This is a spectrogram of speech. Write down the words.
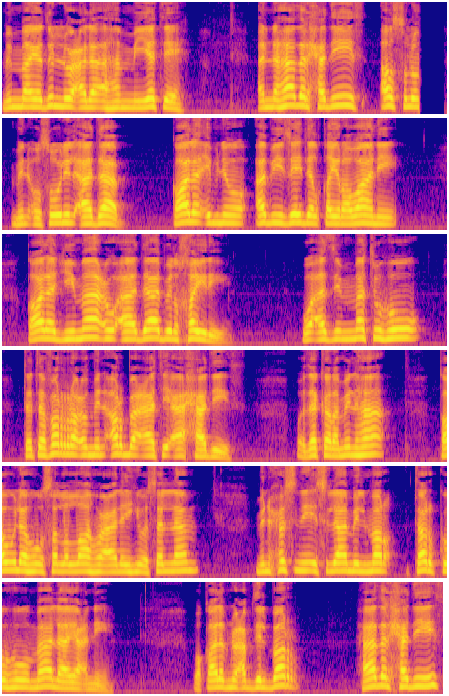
مما يدل على أهميته أن هذا الحديث أصل من أصول الآداب. قال ابن أبي زيد القيرواني قال جماع آداب الخير وأزمته تتفرع من أربعة أحاديث وذكر منها قوله صلى الله عليه وسلم من حسن إسلام المرء تركه ما لا يعنيه وقال ابن عبد البر هذا الحديث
